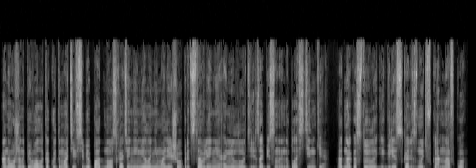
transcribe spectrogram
Она уже напевала какой-то мотив себе под нос, хотя не имела ни малейшего представления о мелодии, записанной на пластинке, однако стоило игле скользнуть в канавку,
